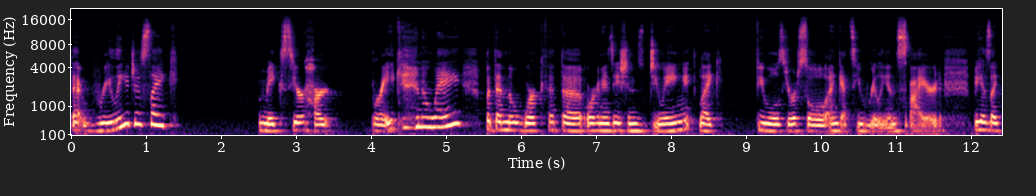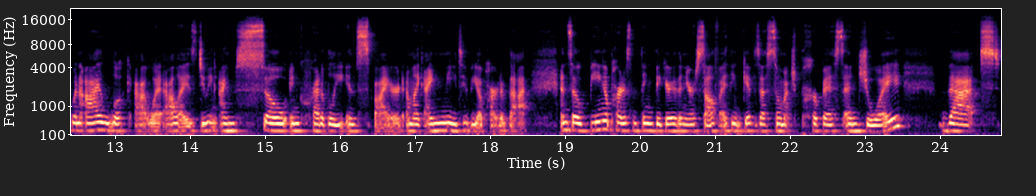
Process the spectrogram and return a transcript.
that really just like makes your heart break in a way but then the work that the organization's doing like fuels your soul and gets you really inspired. Because, like, when I look at what Ally is doing, I'm so incredibly inspired. I'm like, I need to be a part of that. And so, being a part of something bigger than yourself, I think, gives us so much purpose and joy that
